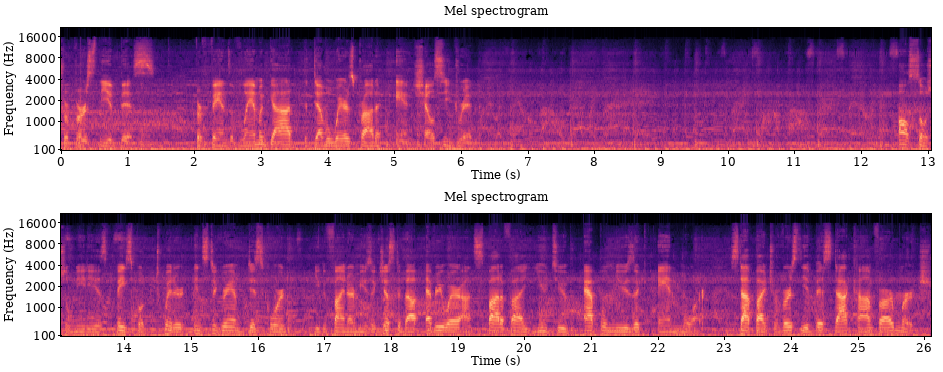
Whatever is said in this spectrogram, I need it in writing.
Traverse the Abyss. For fans of Lamb of God, The Devil Wears Prada, and Chelsea Grin. All social medias Facebook, Twitter, Instagram, Discord. You can find our music just about everywhere on Spotify, YouTube, Apple Music, and more. Stop by traversetheabyss.com for our merch.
